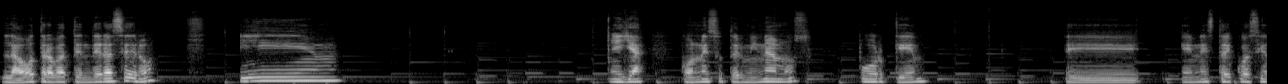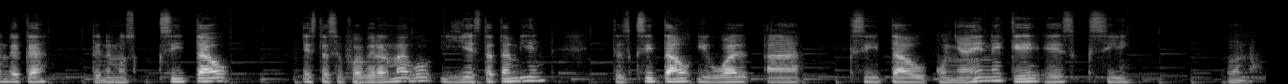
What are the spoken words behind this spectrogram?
la otra va a tender a cero y, y ya, con eso terminamos porque eh, en esta ecuación de acá tenemos xi tau, esta se fue a ver al mago y esta también. Entonces xi tau igual a xi tau cuña n que es xi 1.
